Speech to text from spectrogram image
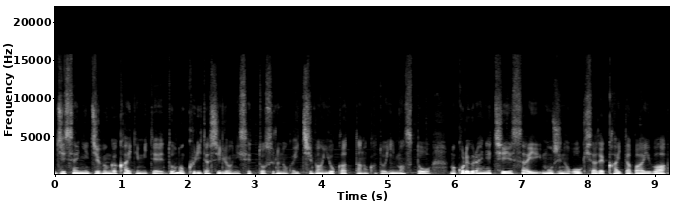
実際に自分が書いてみてどの繰り出し量にセットするのが一番良かったのかと言いますと、まあ、これぐらいね小さい文字の大きさで書いた場合は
